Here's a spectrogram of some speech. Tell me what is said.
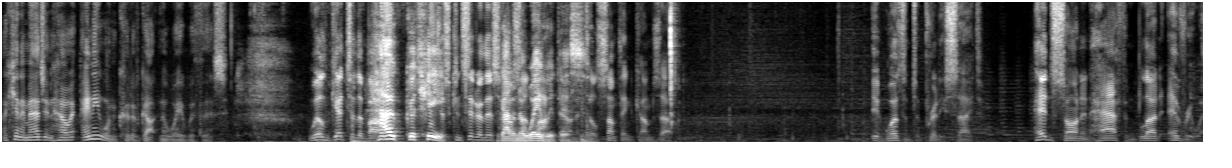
I can't imagine how anyone could have gotten away with this. We'll get to the bottom. How of it. could he Just consider this gotten house on away with this? until something comes up. It wasn't a pretty sight. Heads sawn in half and blood everywhere.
